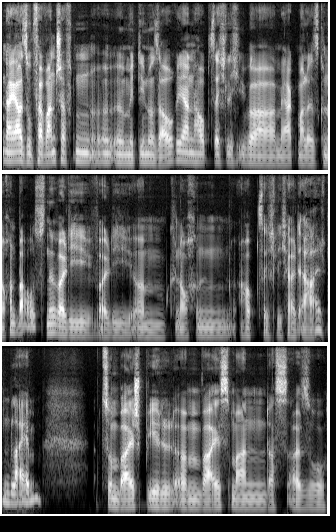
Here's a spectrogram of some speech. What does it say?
Naja, so Verwandtschaften äh, mit Dinosauriern hauptsächlich über Merkmale des Knochenbaus, ne, weil die, weil die ähm, Knochen hauptsächlich halt erhalten bleiben. Zum Beispiel ähm, weiß man, dass also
